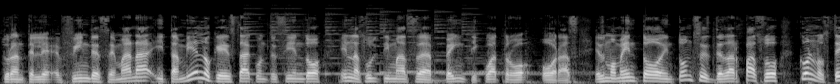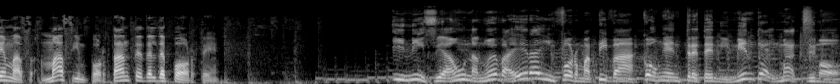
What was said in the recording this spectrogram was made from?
durante el eh, fin de semana y también lo que está aconteciendo en las últimas 24 horas. Es momento entonces de dar paso con los temas más importantes del deporte. Inicia una nueva era informativa con entretenimiento al máximo.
